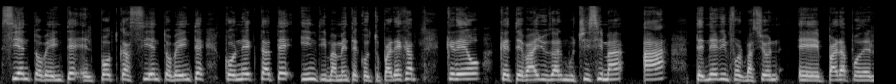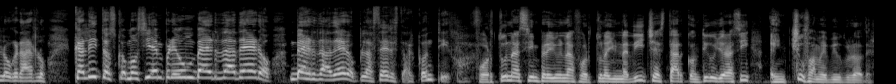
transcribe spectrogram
120, el podcast 120. Conéctate íntimamente con tu pareja. Creo que te va a ayudar muchísima a tener información eh, para poder lograrlo. Carlitos, como siempre, un verdadero, verdadero placer estar contigo. Fortuna, siempre hay una fortuna y una dicha estar contigo y ahora sí, enchúfame, Big Brother.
